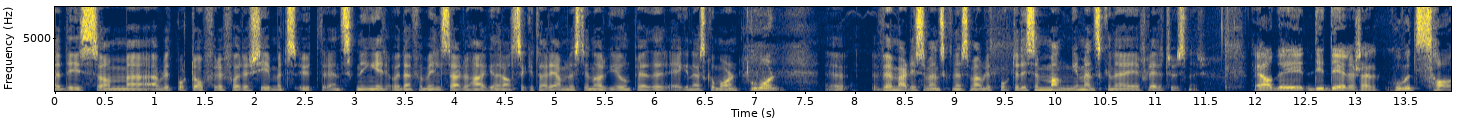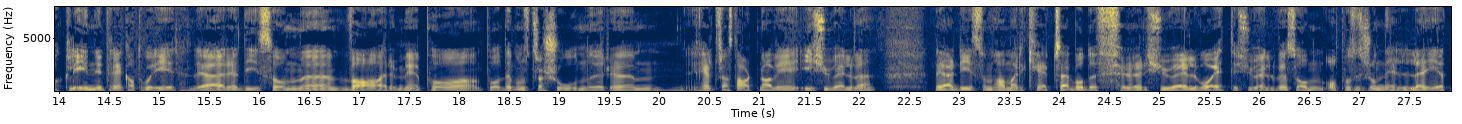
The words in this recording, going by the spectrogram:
eh, de som eh, er blitt borte ofre for regimets utrenskninger. Og I den forbindelse er du her, generalsekretær i Amnesty Norge, Jon Peder Egenes. God morgen. God morgen. Eh, hvem er disse menneskene som er blitt borte? Disse mange menneskene i flere tusener? Ja, de, de, deler seg hovedsakelig inn i tre kategorier. Det er de som var med på, på demonstrasjoner helt fra starten av i, i 2011. Det er de som har markert seg både før 2011 og etter 2011 som opposisjonelle i et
